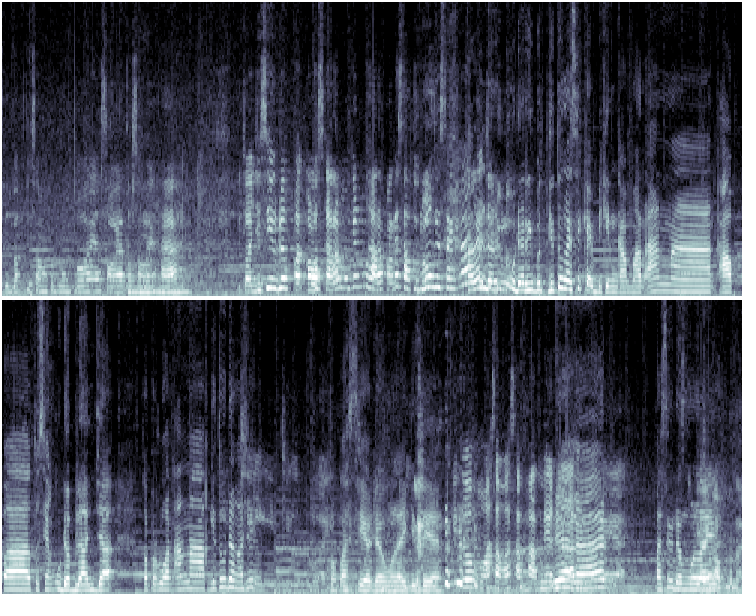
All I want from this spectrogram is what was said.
berbakti sama kedua orang tua yang soleh atau soleha. Itu aja sih udah kalau sekarang mungkin harapannya satu doang sih sehat kalian aja dulu. udah ribet gitu gak sih kayak bikin kamar anak apa terus yang udah belanja keperluan anak gitu udah gak sih mulai. Oh pasti ya udah mulai gitu ya Itu masa-masa funnya kan. Iya kan? kayak. Pasti udah mulai nggak pernah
